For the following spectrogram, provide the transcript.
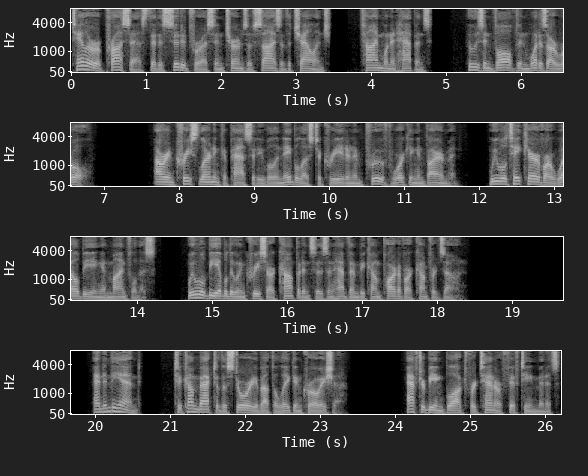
tailor a process that is suited for us in terms of size of the challenge, time when it happens, who is involved and what is our role. Our increased learning capacity will enable us to create an improved working environment. We will take care of our well being and mindfulness. We will be able to increase our competences and have them become part of our comfort zone. And in the end, to come back to the story about the lake in Croatia. After being blocked for 10 or 15 minutes,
